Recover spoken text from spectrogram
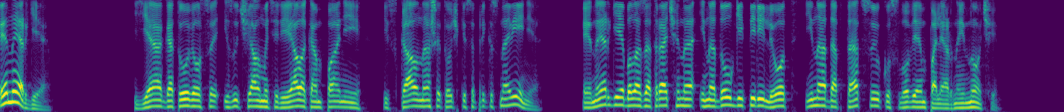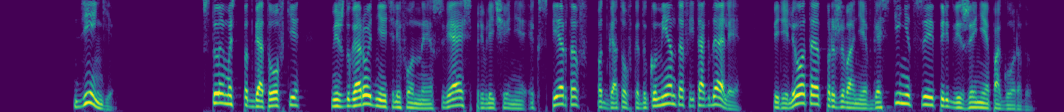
Энергия. Я готовился, изучал материал о компании, искал наши точки соприкосновения. Энергия была затрачена и на долгий перелет, и на адаптацию к условиям полярной ночи. Деньги. Стоимость подготовки, междугородняя телефонная связь, привлечение экспертов, подготовка документов и так далее, перелета, проживание в гостинице, передвижение по городу.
